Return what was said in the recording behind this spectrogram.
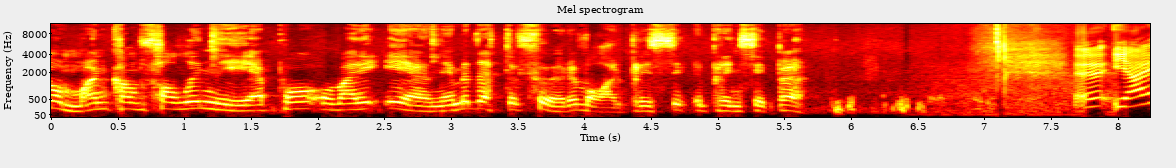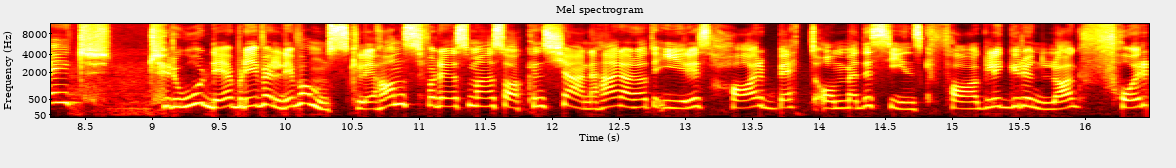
dommeren kan falle ned på å være enig med dette føre var-prinsippet? Eh, jeg tror det blir veldig vanskelig, Hans. For det som er sakens kjerne her, er at Iris har bedt om medisinskfaglig grunnlag for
